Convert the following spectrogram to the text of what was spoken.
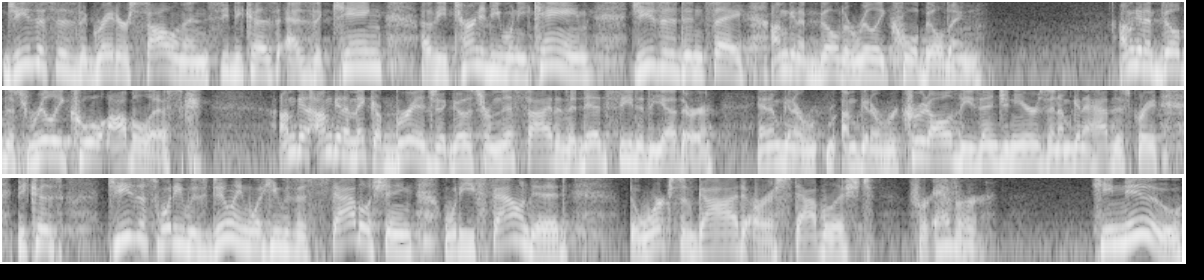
Jesus is the greater Solomon, see, because as the king of eternity, when he came, Jesus didn't say, I'm going to build a really cool building. I'm going to build this really cool obelisk. I'm going to, I'm going to make a bridge that goes from this side of the Dead Sea to the other. And I'm going to, I'm going to recruit all of these engineers and I'm going to have this great. Because Jesus, what he was doing, what he was establishing, what he founded, the works of God are established forever. He knew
